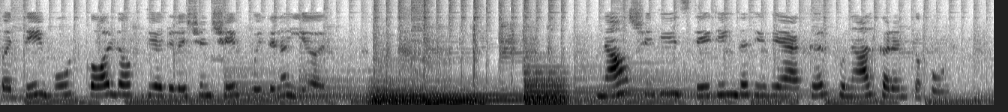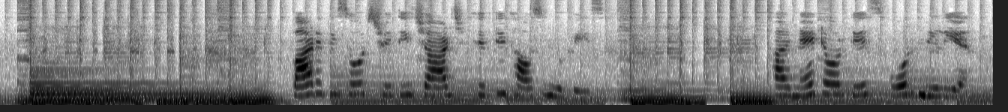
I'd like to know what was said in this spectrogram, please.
but they both called off their relationship within a year. Now Sriti is dating the TV actor Kunal Karan Kapoor. Per episode, Sriti charged 50,000 rupees. Her net worth is 4 million.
